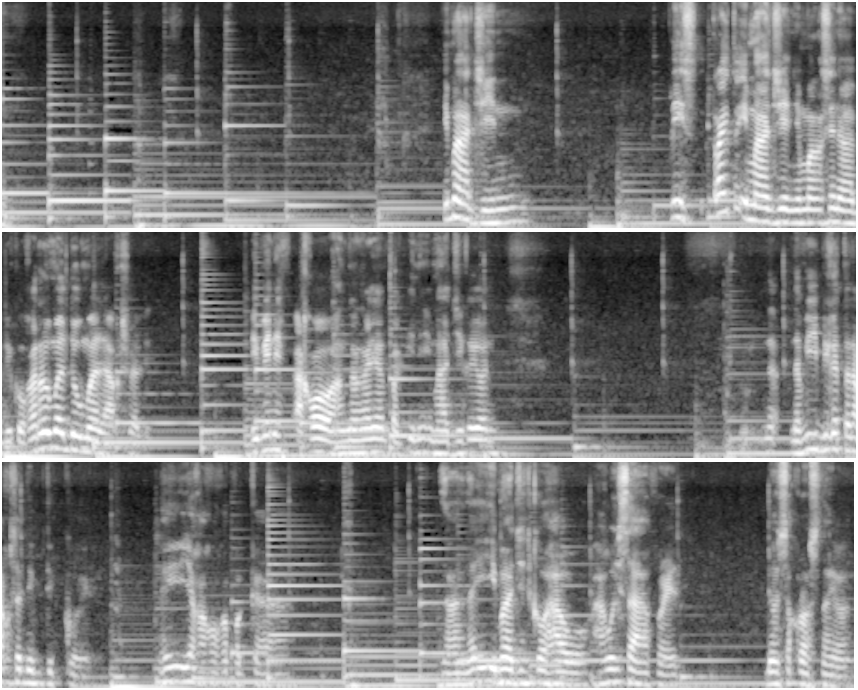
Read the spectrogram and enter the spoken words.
Imagine, please, try to imagine yung mga sinabi ko. Karumal-dumal actually. Even if ako, hanggang ngayon, pag ini-imagine ko yun, na, nabibigatan ako sa dibdib ko eh. Naiiyak ako kapag ka, na nai-imagine ko how how he suffered doon sa cross na yon.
